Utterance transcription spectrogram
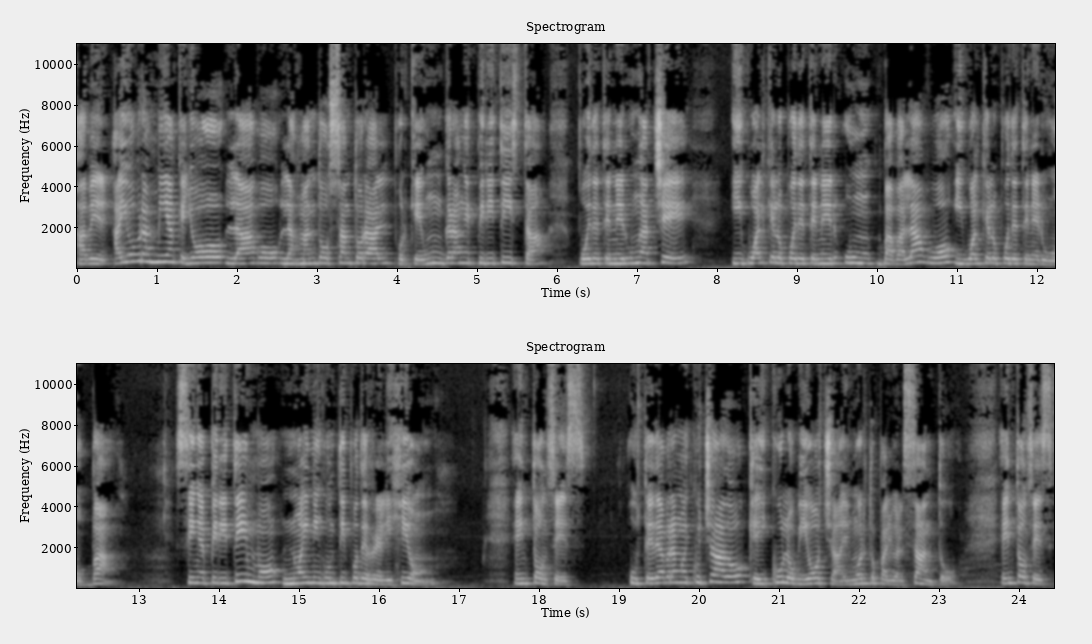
A ver, hay obras mías que yo la hago, las mando santoral porque un gran espiritista puede tener un H igual que lo puede tener un babalawo, igual que lo puede tener un obba. Sin espiritismo no hay ningún tipo de religión. Entonces, Ustedes habrán escuchado que Iculo Biocha, el muerto parió al santo. Entonces,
